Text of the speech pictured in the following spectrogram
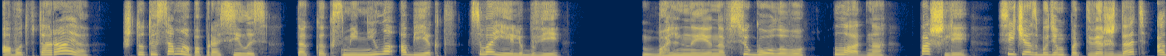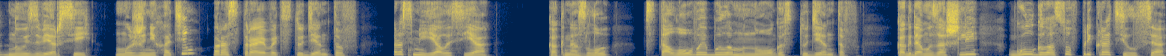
А вот вторая, что ты сама попросилась, так как сменила объект своей любви». «Больные на всю голову. Ладно, пошли. Сейчас будем подтверждать одну из версий». Мы же не хотим расстраивать студентов», – рассмеялась я. Как назло, в столовой было много студентов. Когда мы зашли, гул голосов прекратился.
